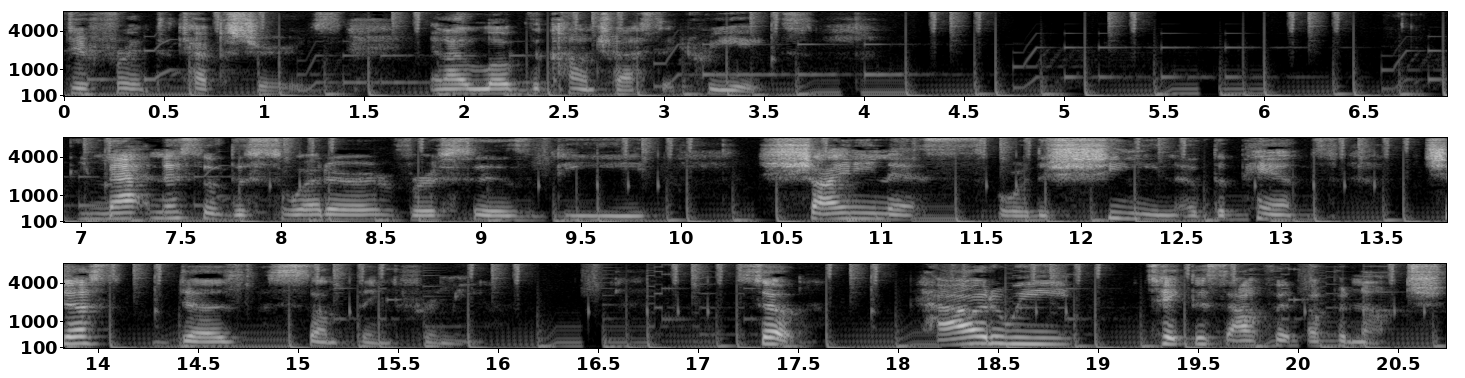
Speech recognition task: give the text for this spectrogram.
different textures and I love the contrast it creates. The mateness of the sweater versus the shininess or the sheen of the pants just does something for me. So, how do we take this outfit up a notch?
